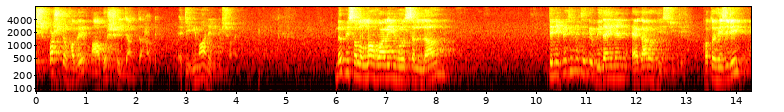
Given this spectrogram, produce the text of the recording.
স্পষ্টভাবে অবশ্যই জানতে হবে। এটি ইমানের বিষয়। নবী সাল্লাহ আলী সাল্লাম তিনি পৃথিবী থেকে বিদায় নেন এগারো হিজড়িতে। কত হিজড়ি?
